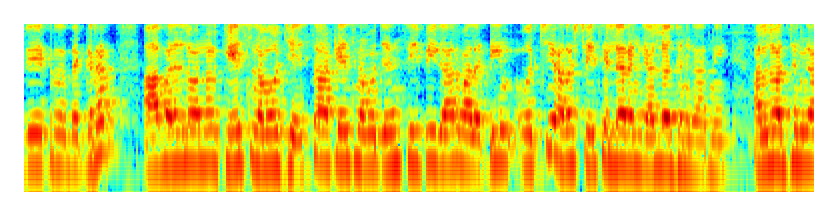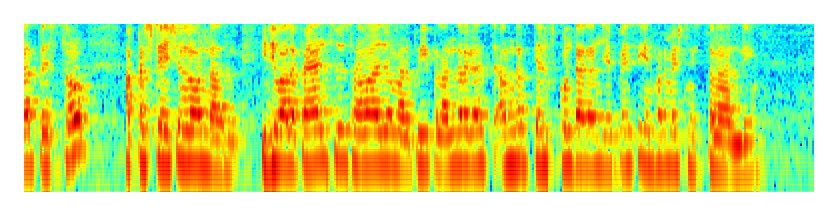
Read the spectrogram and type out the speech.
దగ్గర ఆ పరిధిలో ఉన్న కేసు నమోదు చేస్తే ఆ కేసు నమోదు చేసిన సిపి గారు వాళ్ళ టీం వచ్చి అరెస్ట్ చేసి వెళ్ళారండి అల్లు అర్జున్ గారిని. అల్లు అర్జున్ గారు ప్రస్తుతం అక్కడ స్టేషన్లో ఉన్నారు. ఇది వాళ్ళ ఫ్యాన్స్ సమాజం మన పీపుల్ అందరు కలిసి అందరు తెలుసుకుంటారని చెప్పేసి ఇన్ఫర్మేషన్ ఇస్తున్నా అండి.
